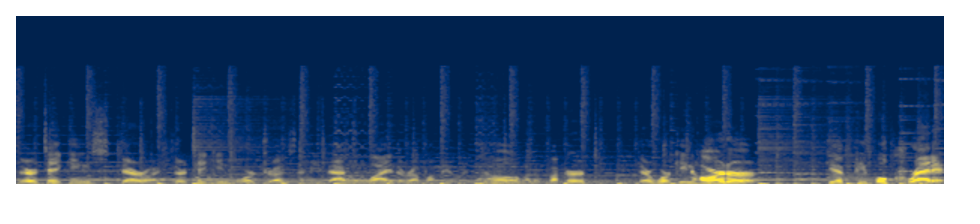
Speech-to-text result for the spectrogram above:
they're taking steroids. They're taking more drugs than me. That's why they're up on the Olympia. No, motherfucker. They're working harder. Give people credit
